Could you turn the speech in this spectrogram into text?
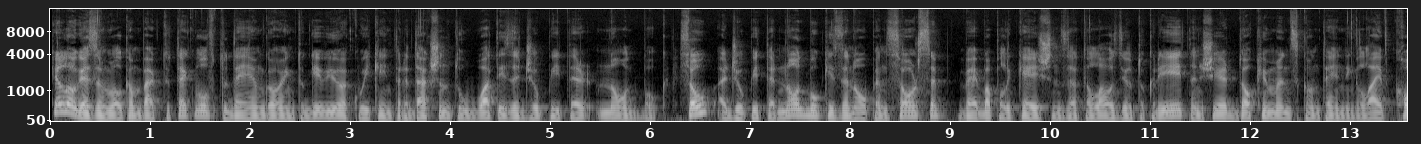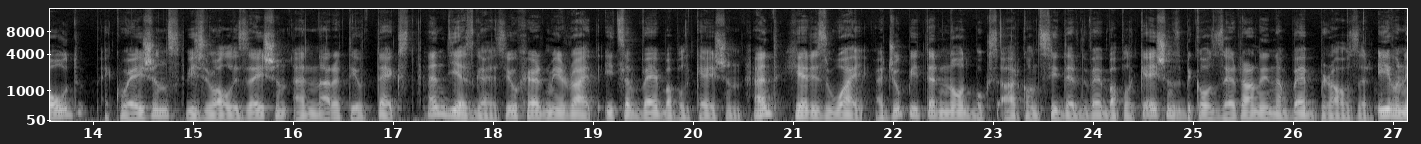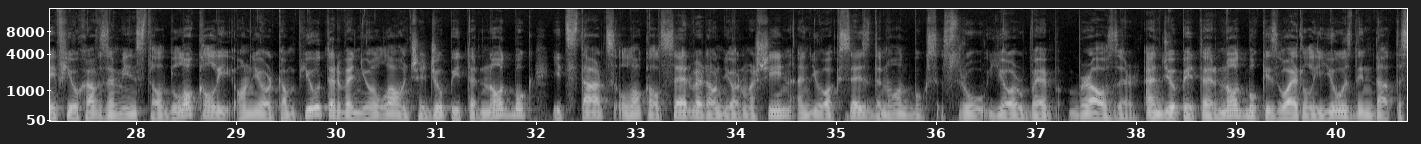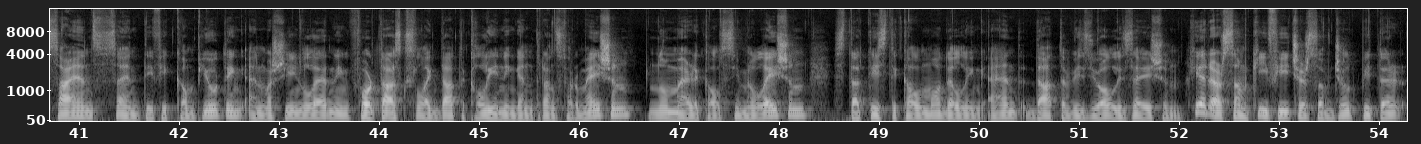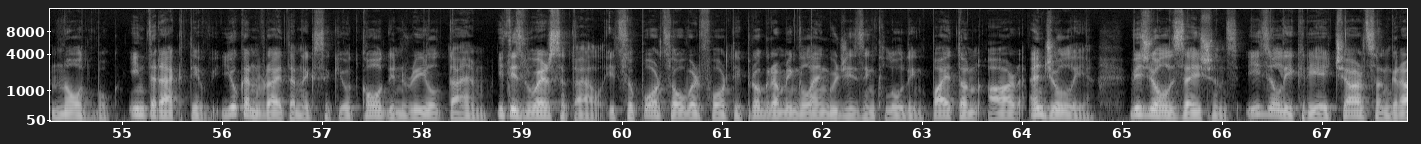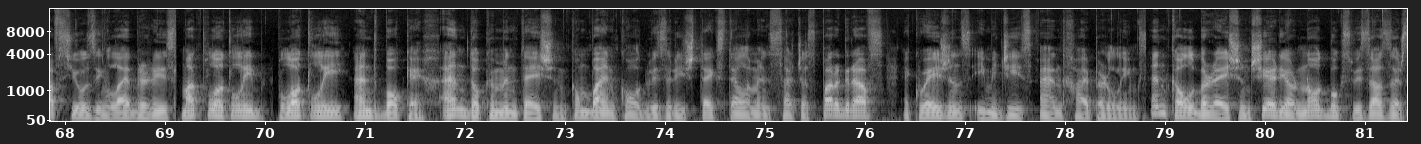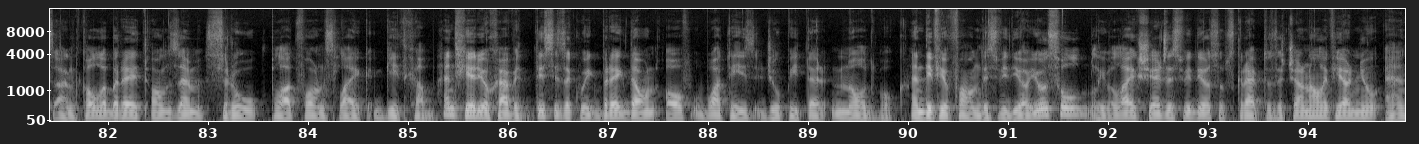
Hello guys and welcome back to TechWolf. Today I'm going to give you a quick introduction to what is a Jupyter Notebook. So, a Jupyter Notebook is an open source web application that allows you to create and share documents containing live code, equations, visualization and narrative text. And yes guys, you heard me right, it's a web application. And here is why. A Jupyter Notebooks are considered web applications because they run in a web browser. Even if you have them installed locally on your computer when you launch a Jupyter notebook, it starts local server on your machine and you access the notebooks through your web browser. And Jupyter Notebook is widely used in data science, scientific computing and machine learning for tasks like data cleaning and transformation, numerical simulation, statistical modeling and data visualization. Here are some key features of Jupyter Notebook. Interactive. You can write and execute code in real time. It is versatile it supports over 40 programming languages including Python, R and Julia. Visualizations easily create charts and graphs using libraries Matplotlib, Plotly, and Bokeh, and documentation combine code with rich text elements such as paragraphs, equations, images, and hyperlinks. And collaboration share your notebooks with others and collaborate on them through platforms like GitHub. And here you have it. This is a quick breakdown of what is Jupyter Notebook. And if you found this video useful, leave a like, share this video, subscribe to the channel if you are new, and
